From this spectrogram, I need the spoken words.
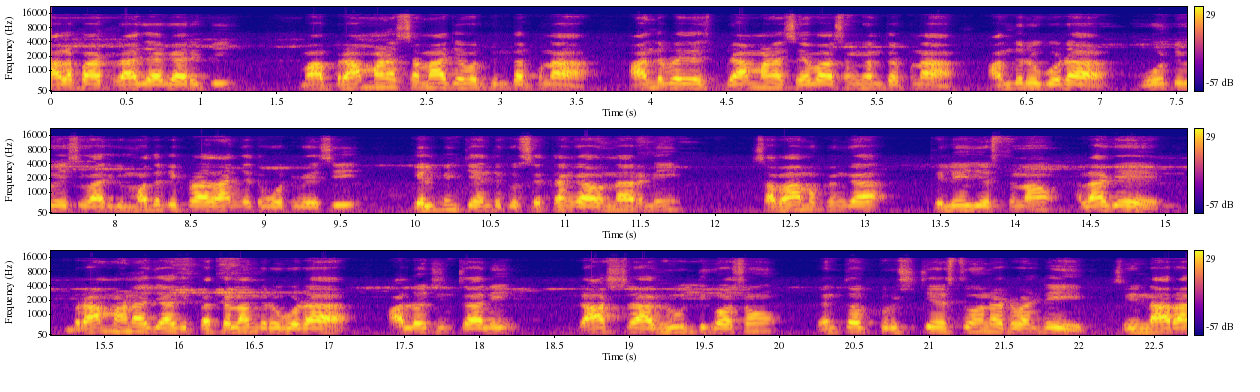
ఆలపాటి రాజా గారికి మా బ్రాహ్మణ సమాజ వర్గం తరఫున ఆంధ్రప్రదేశ్ బ్రాహ్మణ సేవా సంఘం తరఫున అందరూ కూడా ఓటు వేసి వారికి మొదటి ప్రాధాన్యత ఓటు వేసి గెలిపించేందుకు సిద్ధంగా ఉన్నారని సభాముఖంగా తెలియజేస్తున్నాం. అలాగే బ్రాహ్మణ జాతి పెద్దలందరూ కూడా ఆలోచించాలి. రాష్ట్ర అభివృద్ధి కోసం ఎంతో కృషి చేస్తూ ఉన్నటువంటి శ్రీ నారా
